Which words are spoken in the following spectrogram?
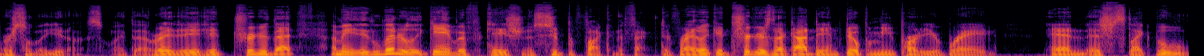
or something, you know, something like that, right? It, it triggered that. I mean, it literally gamification is super fucking effective, right? Like it triggers that goddamn dopamine part of your brain, and it's just like, ooh,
